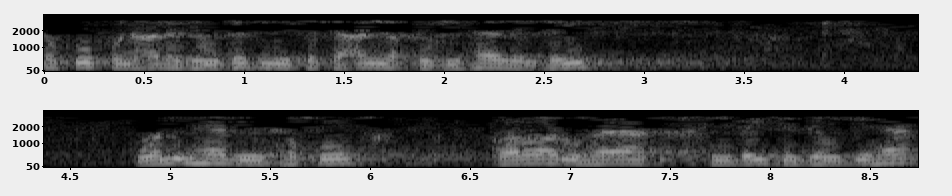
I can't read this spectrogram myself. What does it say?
حقوق على زوجته تتعلق بهذا البيت ومن هذه الحقوق قرارها في بيت زوجها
